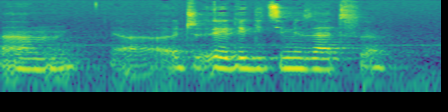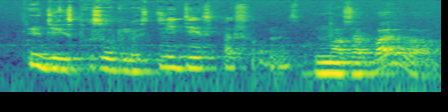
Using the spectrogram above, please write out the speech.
эм, э, э, легитимизацию. И дееспособность. И дееспособность. Назарбаева,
